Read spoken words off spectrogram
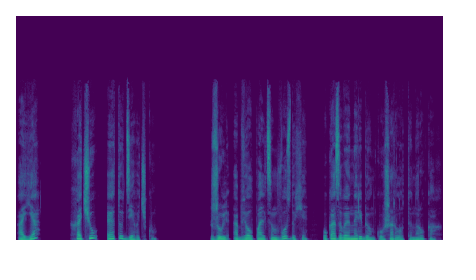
А я хочу эту девочку. Жуль обвел пальцем в воздухе, указывая на ребенка у Шарлотты на руках.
